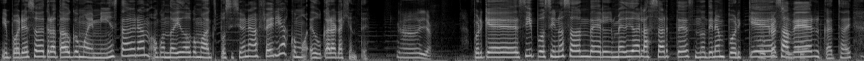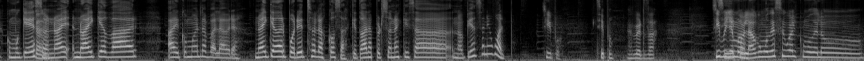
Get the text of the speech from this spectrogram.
y por eso he tratado como en mi Instagram o cuando he ido como a exposiciones a ferias, como educar a la gente. Ah, ya. Porque sí, pues si no son del medio de las artes, no tienen por qué No saber, ¿cachai? Como que eso, Claro. no hay, no hay que dar, ay, ¿cómo es la palabra? No hay que dar por hecho las cosas, que todas las personas quizá no piensan igual. po. Sí, pues, Sí, po. es verdad. Sí, pues Sí, ya hemos hablado como de eso igual, como de lo...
